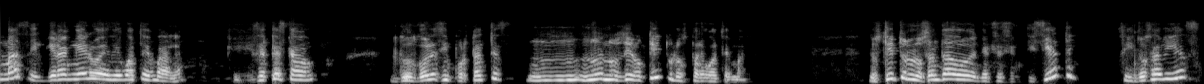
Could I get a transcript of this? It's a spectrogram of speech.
más, el gran héroe de Guatemala, que es el pescado, los goles importantes mm, no nos dieron títulos para Guatemala. Los títulos los han dado en el 67, si no sabías,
